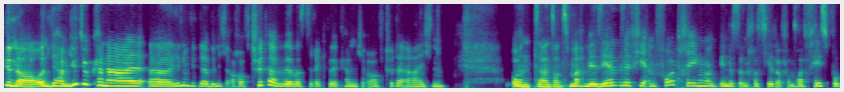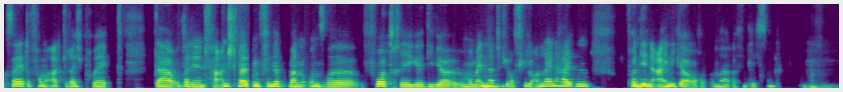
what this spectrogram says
Genau. Und wir haben einen YouTube-Kanal. Äh, hin und wieder bin ich auch auf Twitter. Wer was direkt will, kann mich auch auf Twitter erreichen. Und ansonsten machen wir sehr, sehr viel an Vorträgen und wen das interessiert, auf unserer Facebook-Seite vom Artgerecht-Projekt, da unter den Veranstaltungen findet man unsere Vorträge, die wir im Moment mhm. natürlich auch viel online halten, von denen einige auch immer öffentlich sind. Mhm.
